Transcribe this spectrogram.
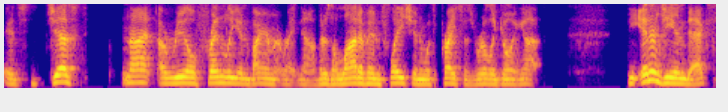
It's just not a real friendly environment right now. There's a lot of inflation with prices really going up. The energy index,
